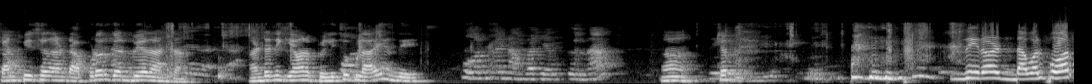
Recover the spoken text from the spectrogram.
కనిపిస్తుంది అంట అప్పటి వరకు కనిపించదు అంట అంటే నీకు ఏమైనా పెళ్ళి చూపులా ఏంది ఫోన్ పే నంబర్ చెప్తున్నా ఆ, చెప్పు. Zero double four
